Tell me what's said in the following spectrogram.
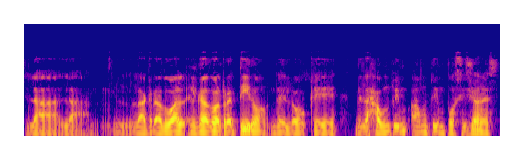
la, la, gradual, el gradual retiro de lo que, de las autoimposiciones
